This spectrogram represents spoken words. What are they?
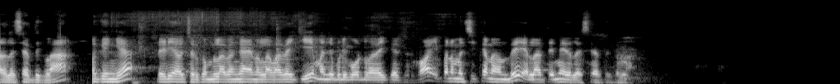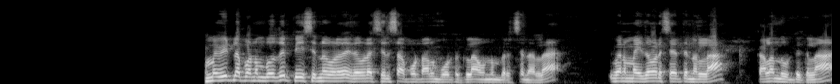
அதில் சேர்த்துக்கலாம். நமக்கு இங்கே ரெடியாக வச்சுருக்கோம்ல வெங்காயம் நல்லா வதக்கி மஞ்சள் பொடி போட்டு வதக்கி வச்சுருக்கோம். இப்போ நம்ம சிக்கனை வந்து எல்லாத்தையுமே இதில் சேர்த்துக்கலாம். நம்ம வீட்டில் பண்ணும்போது பீஸ் இன்னும் இதோட சிறுசாக போட்டாலும் போட்டுக்கலாம் ஒன்றும் பிரச்சனை இல்லை. இப்போ நம்ம இதோட சேர்த்து நல்லா கலந்து விட்டுக்கலாம்.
